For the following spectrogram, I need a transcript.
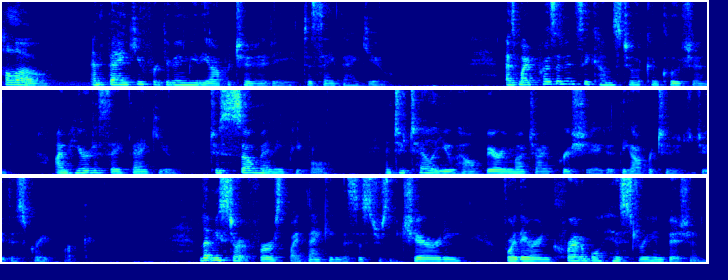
Hello, and thank you for giving me the opportunity to say thank you. As my presidency comes to a conclusion, I'm here to say thank you to so many people and to tell you how very much I appreciated the opportunity to do this great work. Let me start first by thanking the Sisters of Charity for their incredible history and vision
